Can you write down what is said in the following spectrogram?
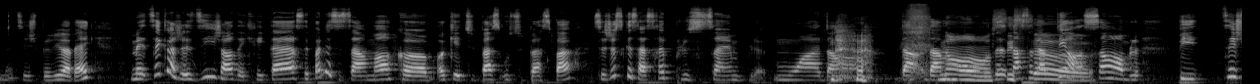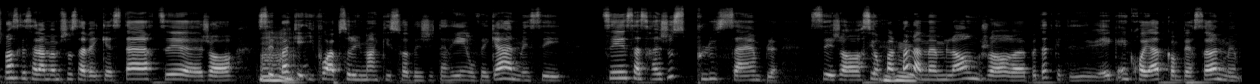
mais tu sais, je peux vivre avec. Mais tu sais, quand je dis genre des critères, c'est pas nécessairement comme, OK, tu passes ou tu passes pas. C'est juste que ça serait plus simple, moi, dans, dans, dans, dans s'adapter ensemble. Puis, tu sais, je pense que c'est la même chose avec Esther, tu sais, euh, genre, c'est Mhm. pas qu'il faut absolument qu'il soit végétarien ou vegan, mais c'est, sais, ça serait juste plus simple. C'est genre, si on parle Mhm. pas la même langue, genre, euh, peut-être que t'es incroyable comme personne, mais, tu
